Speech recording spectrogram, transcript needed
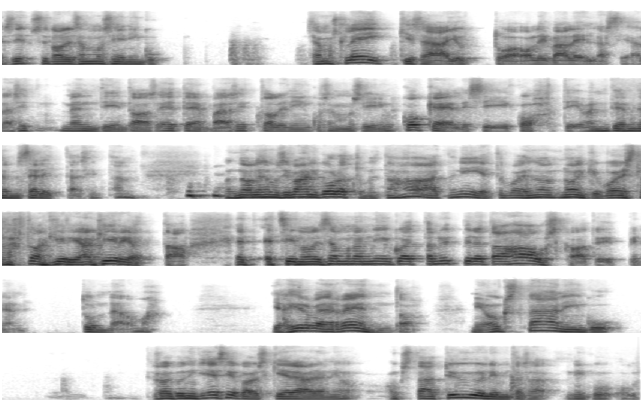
ja sillä oli semmoisia niin kuin, semmoista leikkisää juttua oli välillä siellä. Sitten mentiin taas eteenpäin ja sitten oli niinku semmoisia niinku kokeellisia kohtia. Mä en tiedä, miten mä selittäisin tämän. Mutta ne oli semmoisia vähän niin kuin että ahaa, että niin, että voi, no, noinkin voisi tuon kirjaan kirjoittaa. Et, et siinä oli semmoinen, niin kuin, että nyt pidetään hauskaa tyyppinen tunnelma ja hirveän rento, niin onko tämä niin kuin, jos olet kuitenkin esikoiskirjailija, niin onko tämä tyyli, mitä sä niin kuin,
